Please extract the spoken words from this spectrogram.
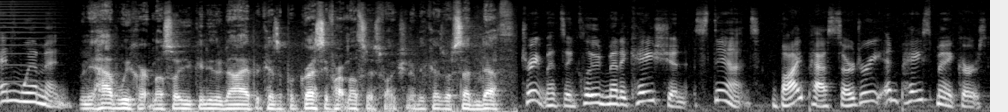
and women. When you have weak heart muscle, you can either die because of progressive heart muscle dysfunction or because of sudden death. Treatments include medication, stents, bypass surgery, and pacemakers.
